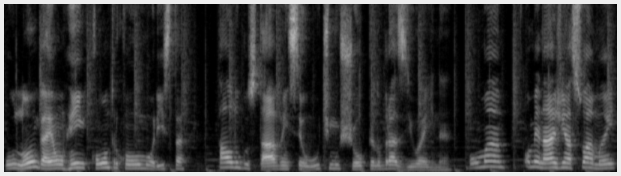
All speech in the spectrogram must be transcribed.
O longa é um reencontro com o humorista Paulo Gustavo em seu último show pelo Brasil aí, né? Uma homenagem à sua mãe,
